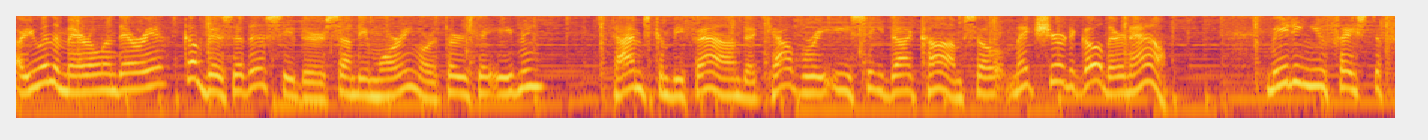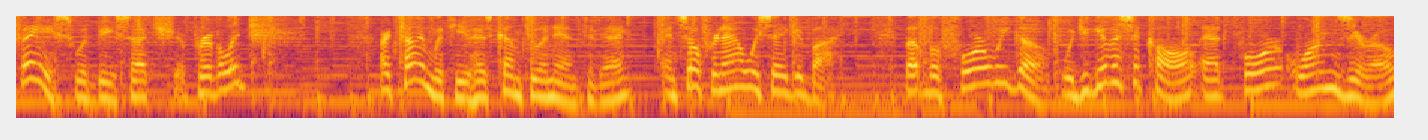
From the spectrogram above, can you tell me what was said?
Are you in the Maryland area? Come visit us either Sunday morning or Thursday evening. Times can be found at calvaryec.com, so make sure to go there now. Meeting you face to face would be such a privilege. Our time with you has come to an end today, and so for now we say goodbye. But before we go, would you give us a call at 410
